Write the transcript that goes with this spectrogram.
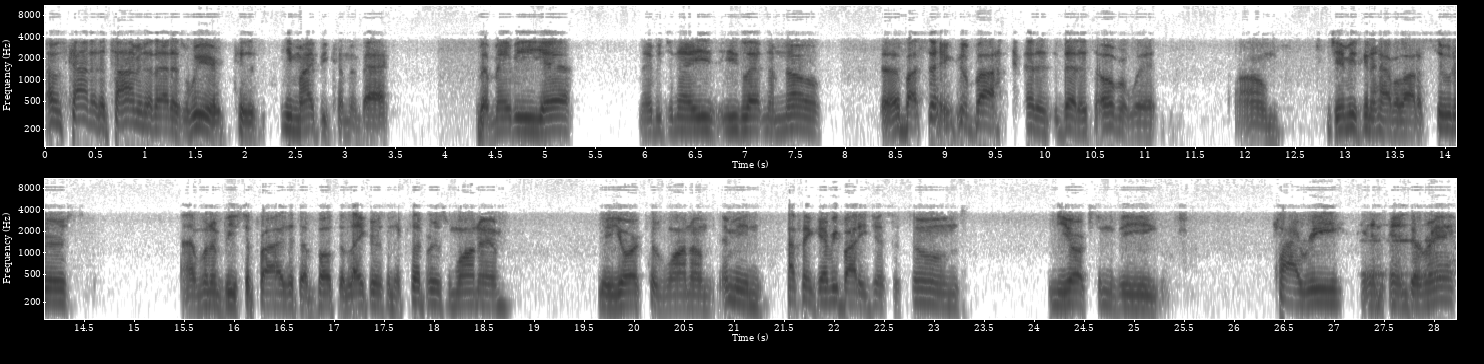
I was kind of the timing of that is weird because he might be coming back, but maybe yeah, maybe Janae he's, he's letting them know uh, by saying goodbye that it's that it's over with. Um, Jimmy's going to have a lot of suitors. I wouldn't be surprised if the, both the Lakers and the Clippers want him. New York could want him. I mean, I think everybody just assumes New York's going to be Kyrie and, and Durant.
